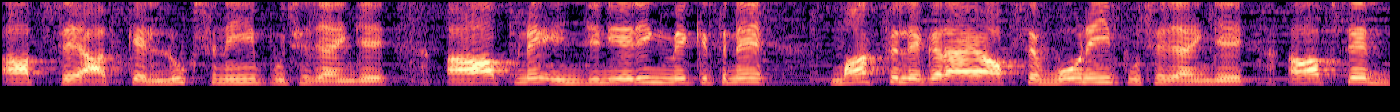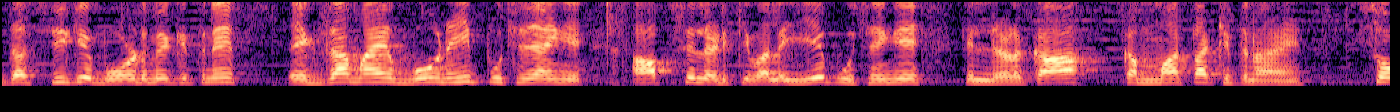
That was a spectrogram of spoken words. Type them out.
आपसे आपके लुक्स नहीं पूछे जाएँगे। आपने इंजीनियरिंग में कितने मार्क्स लेकर आए आपसे वो नहीं पूछे जाएँगे। आपसे दसवीं के बोर्ड में कितने एग्ज़ाम आए वो नहीं पूछे जाएँगे। आपसे लड़की वाले ये पूछेंगे कि लड़का कमाता कितना है। सो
